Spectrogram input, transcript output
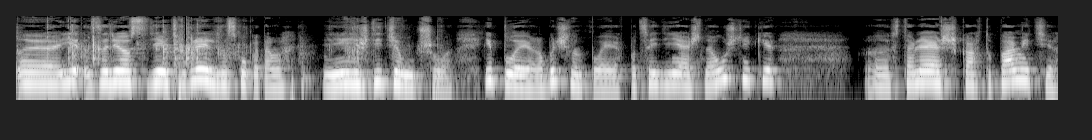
э, за 99 рублей или за сколько там, и не ждите лучшего. И плеер, обычный плеер. Подсоединяешь наушники, э, вставляешь карту памяти,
